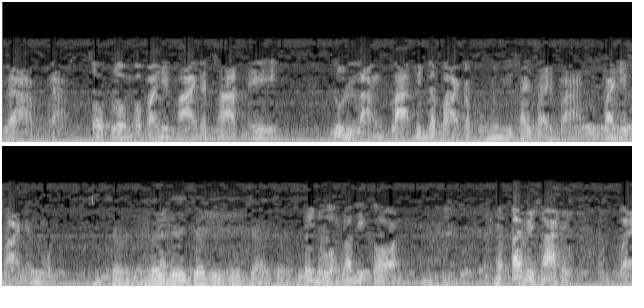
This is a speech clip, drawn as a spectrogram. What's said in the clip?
ครับครับตกลงก็ไปนิพพานกันชาตินี้ รุ่นหลังพระบิณฑบาตก็คงไม่มีใครใส่บาตรไปนิพพานกันหมด เลยเลยเจ้าดีเลยเจ้าเจ้าเป็นห่วงพระนิกรเอ้ไม่ใช่แหวะ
